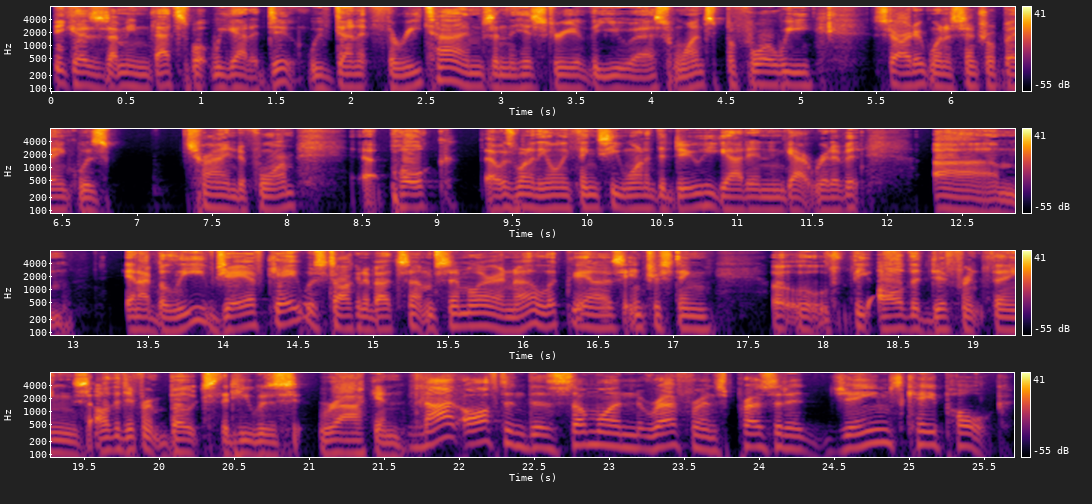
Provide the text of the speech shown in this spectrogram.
Because, I mean, that's what we got to do. We've done it three times in the history of the U.S. Once before we started when a central bank was trying to form. Uh, Polk, that was one of the only things he wanted to do. He got in and got rid of it. Um, and I believe JFK was talking about something similar. And oh, look, you know, it's interesting. Oh, the, all the different things, all the different boats that he was rocking. Not often does someone reference President James K. Polk.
